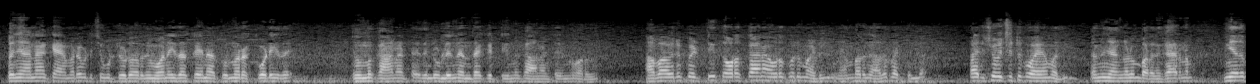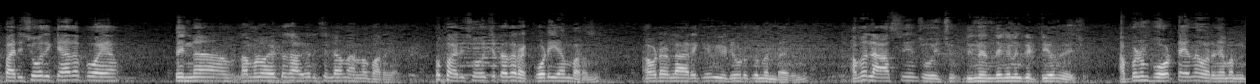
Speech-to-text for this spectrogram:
ഇപ്പൊ ഞാൻ ആ ക്യാമറ പിടിച്ച് കുട്ടിയോട് പറഞ്ഞു മോനെ ഇതൊക്കെ അതിനകത്തൊന്ന് റെക്കോർഡ് ചെയ്ത്. ഇതൊന്ന് കാണട്ടെ ഇതിന്റെ ഉള്ളിൽ നിന്ന് എന്താ കിട്ടിയെന്ന് കാണട്ടെ എന്ന് പറഞ്ഞു. അപ്പൊ അവർ പെട്ടി തുറക്കാൻ അവർക്കൊരു മടി. ഞാൻ പറഞ്ഞു അത് പറ്റില്ല. പരിശോധിച്ചിട്ട് പോയാൽ മതി എന്ന് ഞങ്ങളും പറഞ്ഞു. കാരണം ഇനി അത് പരിശോധിക്കാതെ പോയാൽ പിന്നെ നമ്മളുമായിട്ട് സഹകരിച്ചില്ല എന്നാണല്ലോ പറയാ. അപ്പൊ പരിശോധിച്ചിട്ട് അത് റെക്കോർഡ് ചെയ്യാൻ പറഞ്ഞു. അവിടെയുള്ള ആരൊക്കെ വീഡിയോ എടുക്കുന്നുണ്ടായിരുന്നു. അപ്പൊ ലാസ്റ്റ് ഞാൻ ചോദിച്ചു ഇതിന് എന്തെങ്കിലും കിട്ടിയോ എന്ന് ചോദിച്ചു. അപ്പോഴും പോട്ടെ എന്ന് പറഞ്ഞു പറഞ്ഞു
